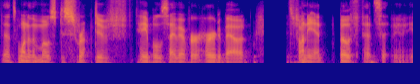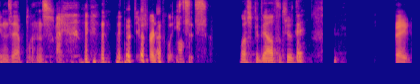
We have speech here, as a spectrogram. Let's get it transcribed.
that's one of the most disruptive tables I've ever heard about. It's funny at both that's uh, in zeppelins, different places. Must be the altitude, right?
